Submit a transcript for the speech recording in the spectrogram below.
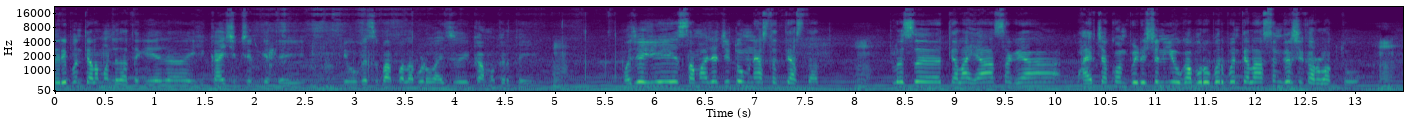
तरी पण त्याला म्हणलं जातं की याला- ही काय शिक्षण घेत आहे की उगाच बापाला बुडवायचं कामं करतंय हं. म्हणजे हे समाजाची टोमणे असतात ते असतात हं. प्लस त्याला ह्या सगळ्या बाहेरच्या कॉम्पिटिशन योगाबरोबर पण त्याला संघर्ष करावा लागतो हं.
